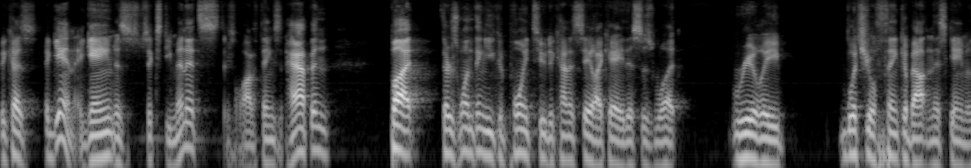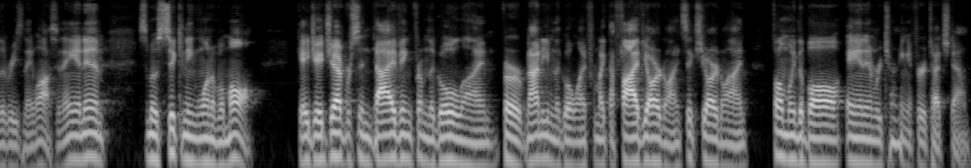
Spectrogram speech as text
Because again, a game is 60 minutes. There's a lot of things that happen, but there's one thing you could point to to kind of say like, hey, this is what really what you'll think about in this game of the reason they lost. And A&M is the most sickening one of them all. KJ Jefferson diving from the goal line, for not even the goal line, from like the five yard line, six yard line, fumbling the ball, and then returning it for a touchdown.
